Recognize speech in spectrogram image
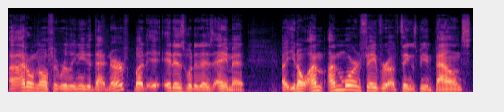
I don't know if it really needed that nerf. But it, it is what it is. Hey, man. Uh, you know, I'm I'm more in favor of things being balanced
